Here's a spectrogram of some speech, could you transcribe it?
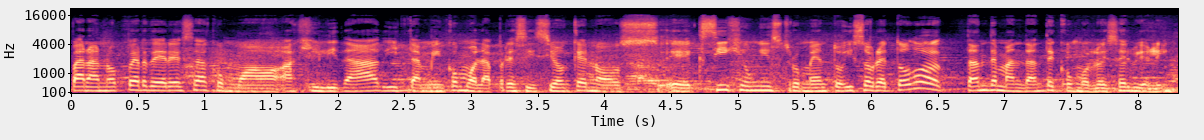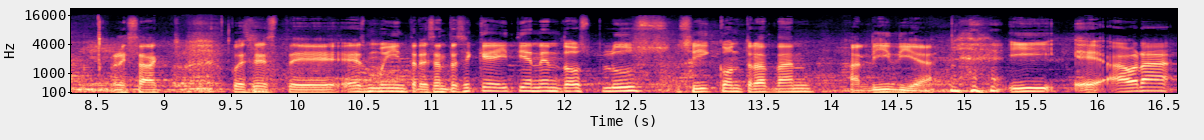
para no perder esa como agilidad y también como la precisión que nos exige un instrumento y sobre todo tan demandante como lo es el violín. Exacto. Pues este es muy interesante. Así que ahí tienen dos plus, sí contratan a Lidia. Y eh, ahora,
